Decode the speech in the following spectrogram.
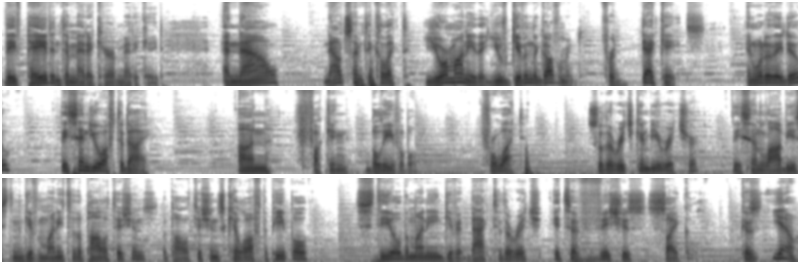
They've paid into Medicare and Medicaid. And now, now it's time to collect your money that you've given the government for decades. And what do they do? They send you off to die. Unfucking believable. For what? So the rich can be richer. They send lobbyists and give money to the politicians. The politicians kill off the people, steal the money, give it back to the rich. It's a vicious cycle. Because, you know,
